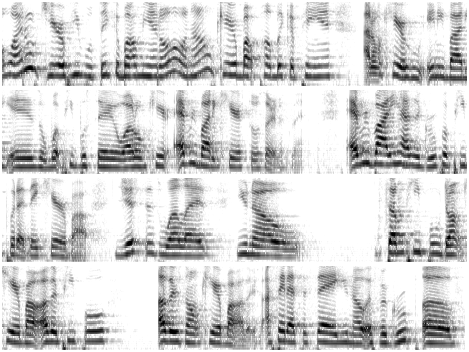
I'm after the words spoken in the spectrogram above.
oh, I don't care what people think about me at all. And I don't care about public opinion. I don't care who anybody is or what people say. Oh, I don't care. Everybody cares to a certain extent. Everybody has a group of people that they care about, just as well as, you know, some people don't care about other people, others don't care about others. I say that to say, you know, if a group of,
